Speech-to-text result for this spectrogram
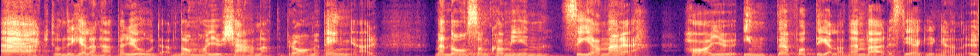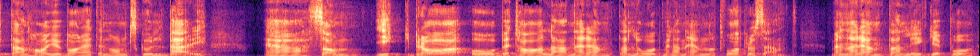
ägt under hela den här perioden, de har ju tjänat bra med pengar. Men de som kom in senare har ju inte fått del av den värdestegringen utan har ju bara ett enormt skuldberg. Eh, som gick bra att betala när räntan låg mellan 1 och 2 procent. Men när räntan ligger på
